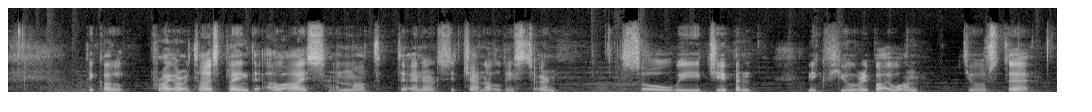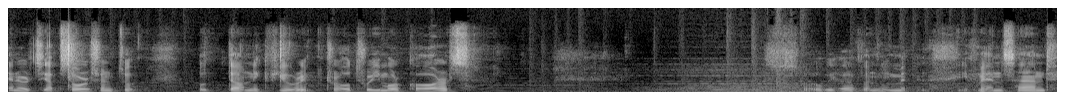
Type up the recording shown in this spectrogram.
I think I'll prioritize playing the allies and not the energy channel this turn. So we cheapen Nick Fury by one, use the energy absorption to put down Nick Fury, draw three more cards. So we have an Im immense hand.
